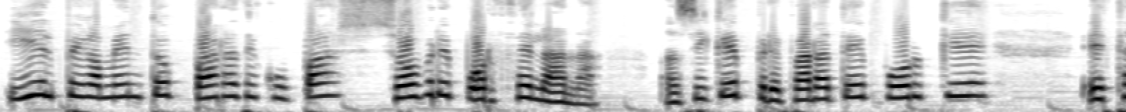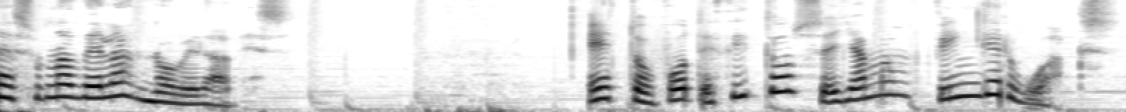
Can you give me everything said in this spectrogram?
y el pegamento para decoupage sobre porcelana Así que prepárate porque esta es una de las novedades. Estos botecitos se llaman Finger Wax.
